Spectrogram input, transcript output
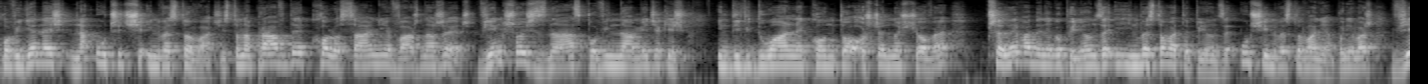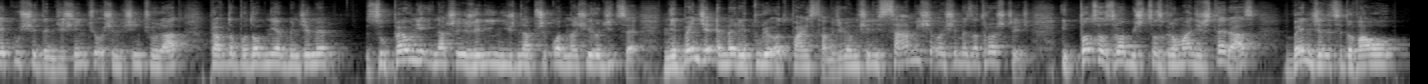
powinieneś nauczyć się inwestować. Jest to naprawdę kolosalnie ważna rzecz. Większość z nas powinna mieć jakieś indywidualne konto oszczędnościowe, przelewać na niego pieniądze i inwestować te pieniądze. Ucz się inwestowania, ponieważ w wieku 70-80 lat prawdopodobnie będziemy zupełnie inaczej żyli niż na przykład nasi rodzice. Nie będzie emerytury od państwa, będziemy musieli sami się o siebie zatroszczyć. I to, co zrobisz, co zgromadzisz teraz, będzie decydowało,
